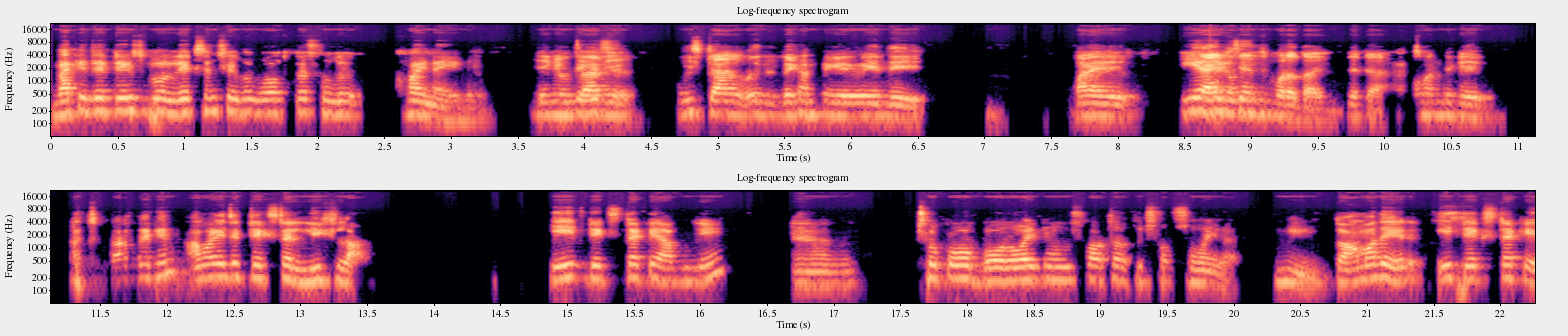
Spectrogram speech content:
বাকি যে টেক্সটগুলো লিখছেন সেগুলো অতটা সুন্দর হয় না এগুলো। এগুলো স্টাইল ওই যেখান থেকে ওই যে মানে চেঞ্জ করা যায় যেটা ওখান থেকে আচ্ছা তাহলে দেখেন আমরা এই যে টেক্সটটা লিখলাম। এই টেক্সটটাকে আপনি ছোট বড় এবং সচরাচর সব সময় লাগে হুম তো আমাদের এই টেক্সটটাকে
